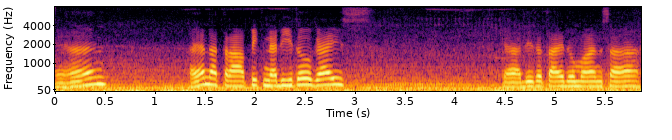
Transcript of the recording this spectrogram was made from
Ayan. Ayan na traffic na dito guys. Kaya dito tayo dumaan sa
